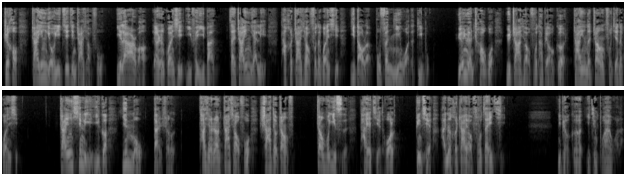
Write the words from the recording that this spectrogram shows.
之后，扎英有意接近扎小福，一来二往，两人关系已非一般。在扎英眼里，他和扎小福的关系已到了不分你我的地步。远远超过与扎小福他表哥扎英的丈夫间的关系，扎英心里一个阴谋诞生了，她想让扎小福杀掉丈夫，丈夫一死，她也解脱了，并且还能和扎小福在一起。你表哥已经不爱我了，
